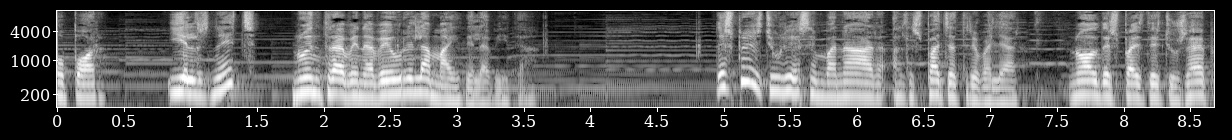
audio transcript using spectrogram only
o por, i els nets no entraven a veure-la mai de la vida. Després Júlia se'n va anar al despatx a treballar, no al despatx de Josep,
